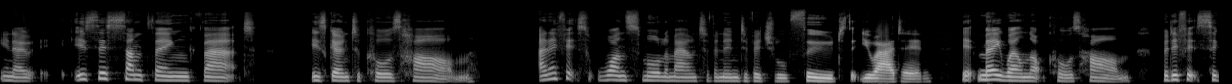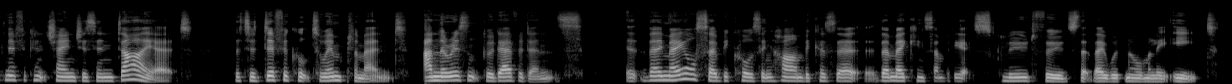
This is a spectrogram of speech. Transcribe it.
you know, is this something that is going to cause harm? And if it's one small amount of an individual food that you add in, it may well not cause harm. But if it's significant changes in diet, that are difficult to implement and there isn't good evidence, eh, they may also be causing harm because they're, they're making somebody exclude foods that they would normally eat.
